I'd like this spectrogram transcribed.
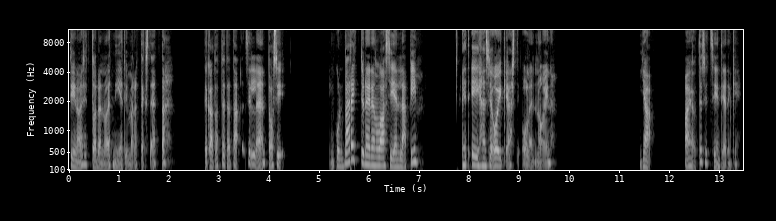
siinä oli sitten todennut, että niin, että ymmärrättekö te, että te katsotte tätä silleen tosi niin kuin värittyneiden lasien läpi, että eihän se oikeasti ole noin. Ja aiheutti sitten siinä tietenkin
